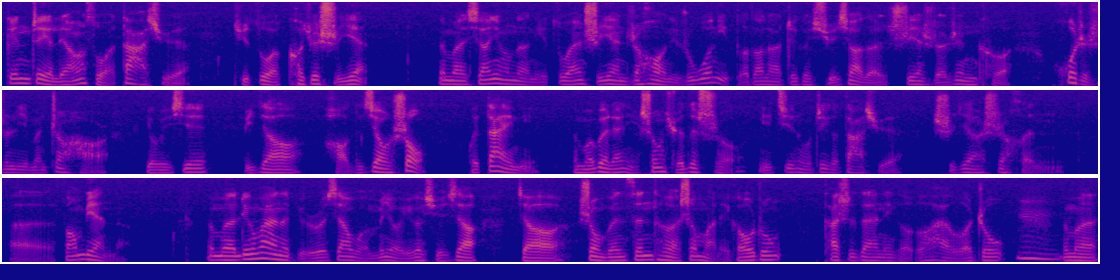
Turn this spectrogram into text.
跟这两所大学去做科学实验。那么相应的，你做完实验之后，你如果你得到了这个学校的实验室的认可，或者是你们正好有一些。比较好的教授会带你，那么未来你升学的时候，你进入这个大学实际上是很呃方便的。那么另外呢，比如像我们有一个学校叫圣文森特圣玛丽高中，它是在那个俄亥俄州。嗯。那么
